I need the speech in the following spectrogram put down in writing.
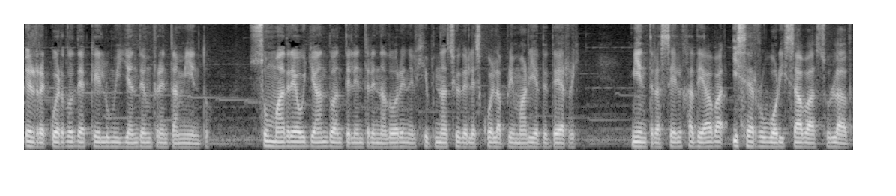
El recuerdo de aquel humillante enfrentamiento, su madre aullando ante el entrenador en el gimnasio de la escuela primaria de Derry, mientras él jadeaba y se ruborizaba a su lado,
